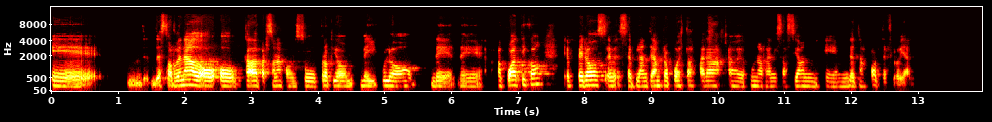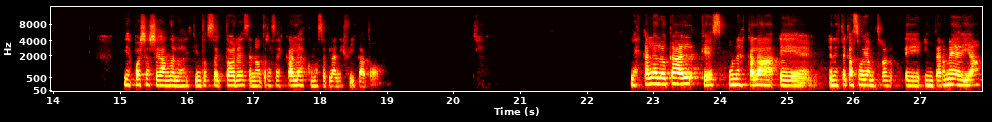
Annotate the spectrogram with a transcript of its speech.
eh, desordenado o, cada persona con su propio vehículo de, acuático, eh, pero se, plantean propuestas para una organización de transporte fluvial. Y después ya llegando a los distintos sectores, en otras escalas, cómo se planifica todo. La escala local, que es una escala, eh, en este caso voy a mostrar eh, intermedia,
